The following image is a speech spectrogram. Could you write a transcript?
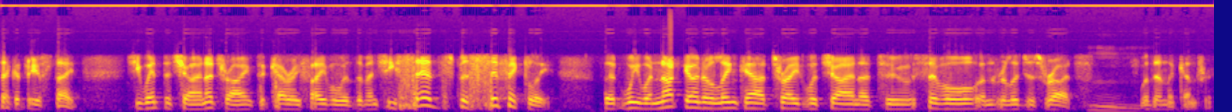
Secretary of State, she went to China trying to curry favor with them, and she said specifically that we were not going to link our trade with China to civil and religious rights mm. within the country.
